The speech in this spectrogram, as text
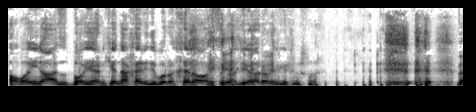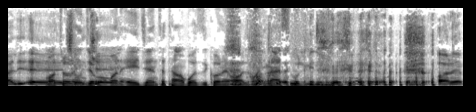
آقا اینو از بایرن که نخریدی برو خیر آرسنالی ها رو بگیر. ولی ما تو چون اینجا به عنوان ایجنت تمام بازیکن آلمانی مسئول می‌دونیم آره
